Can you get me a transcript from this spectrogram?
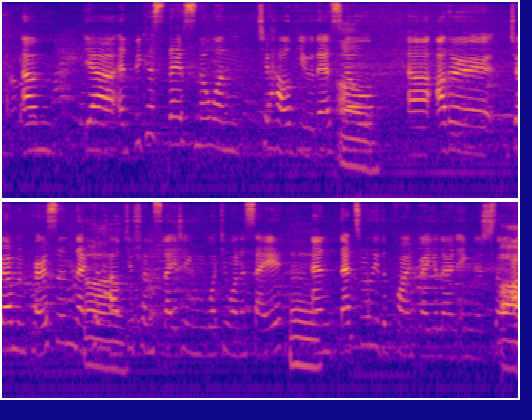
um, yeah, and because there's no one to help you, there's no uh, other German person that could Ah. help you translating what you want to say, and that's really the point where you learn English. So I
